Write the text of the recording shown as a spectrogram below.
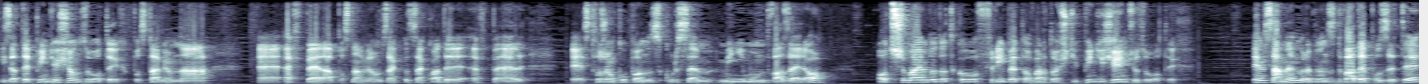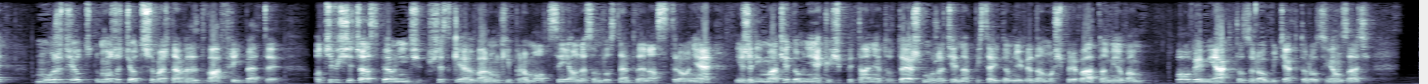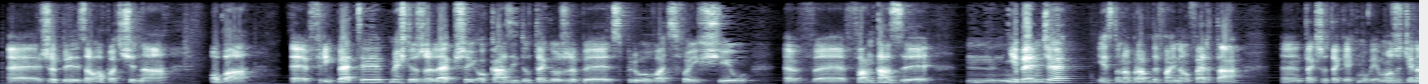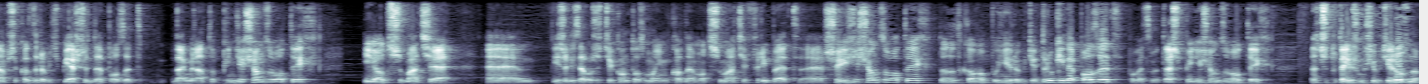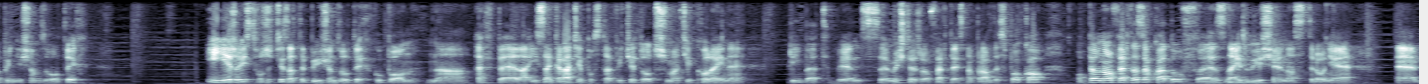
i za te 50 zł postawią na e, FPL-a, postanowią zak- zakłady FPL, e, stworzą kupon z kursem minimum 2.0, otrzymają dodatkowo freebet o wartości 50 zł. Tym samym, robiąc dwa depozyty, możecie, możecie otrzymać nawet dwa freebety. Oczywiście trzeba spełnić wszystkie warunki promocji, one są dostępne na stronie. Jeżeli macie do mnie jakieś pytania, to też możecie napisać do mnie wiadomość prywatną. Ja Wam powiem, jak to zrobić, jak to rozwiązać, e, żeby załapać się na oba e, freebety. Myślę, że lepszej okazji do tego, żeby spróbować swoich sił w fantazy mm, nie będzie. Jest to naprawdę fajna oferta. E, Także tak jak mówię, możecie na przykład zrobić pierwszy depozyt, dajmy na to 50 zł i otrzymacie, e, jeżeli założycie konto z moim kodem, otrzymacie freebet e, 60 zł. Dodatkowo później robicie drugi depozyt, powiedzmy też 50 zł. Znaczy tutaj już musi być równo 50 zł. I jeżeli stworzycie za te 50 zł kupon na FPL-a i zagracie, postawicie, to otrzymacie kolejny freebet, więc e, myślę, że oferta jest naprawdę spoko. Pełna oferta zakładów znajduje się na stronie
